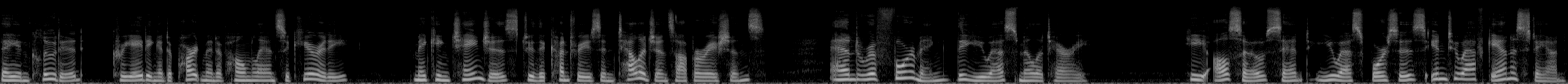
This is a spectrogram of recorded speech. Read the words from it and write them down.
They included creating a Department of Homeland Security, making changes to the country's intelligence operations, and reforming the U.S. military. He also sent U.S. forces into Afghanistan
